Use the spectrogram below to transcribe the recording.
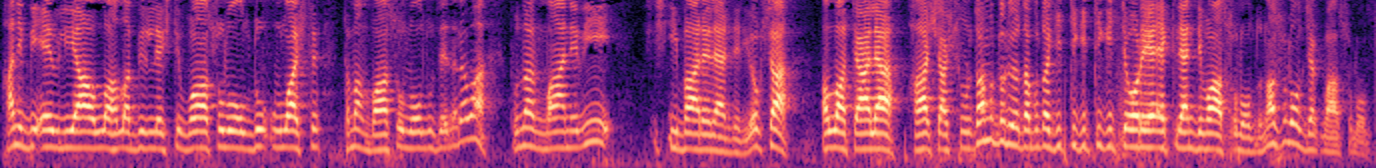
Hani bir evliya Allah'la birleşti, vasıl oldu, ulaştı. Tamam vasıl oldu denir ama bunlar manevi ibarelerdir. Yoksa Allah Teala haşa şurada mı duruyor da bu da gitti gitti gitti oraya eklendi vasıl oldu. Nasıl olacak vasıl oldu?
